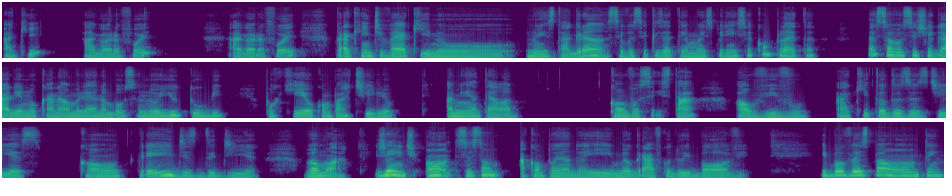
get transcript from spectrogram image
Aqui? Agora foi? Agora foi? Para quem estiver aqui no, no Instagram, se você quiser ter uma experiência completa, é só você chegar ali no canal Mulher na Bolsa no YouTube, porque eu compartilho a minha tela com vocês, tá? Ao vivo, aqui todos os dias, com trades do dia. Vamos lá. Gente, ontem, vocês estão acompanhando aí o meu gráfico do Ibov. Ibovespa ontem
